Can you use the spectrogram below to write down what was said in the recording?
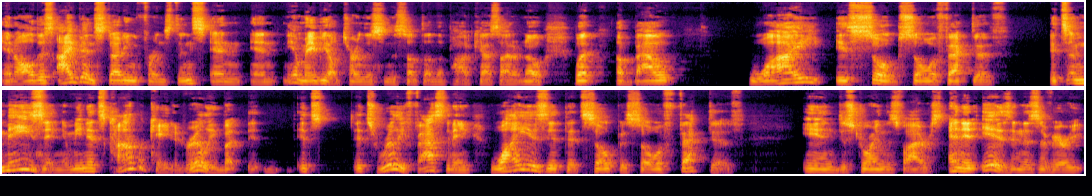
and all this. I've been studying for instance and and you know maybe i'll turn this into something on the podcast i don't know but about why is soap so effective? It's amazing. I mean it's complicated really but it, it's it's really fascinating. Why is it that soap is so effective in destroying this virus. And it is, and there's a very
